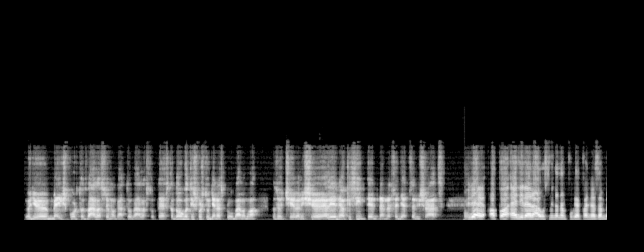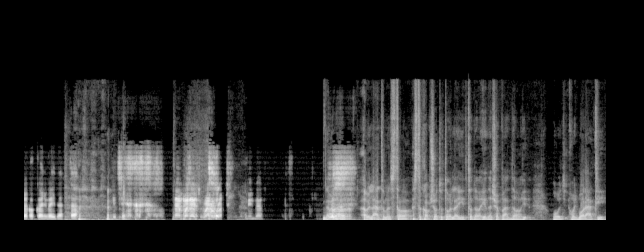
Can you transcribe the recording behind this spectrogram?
hogy ő melyik sportot választ, ő magától választotta ezt a dolgot, és most ugyanezt próbálom a, az öccsével is elérni, aki szintén nem lesz egy egyszerű srác. Ugye, apa, ennyire ráúsz minden, nem fogják venni az emberek a könyveidet, te. Kicsi. Nem, bár nem csak már róla minden. De ahogy látom ezt a, ezt a kapcsolatot, ahogy leírtad a édesapáddal, hogy, hogy baráti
